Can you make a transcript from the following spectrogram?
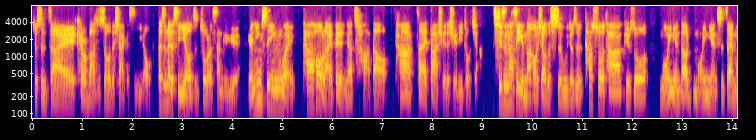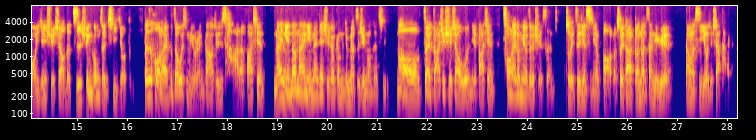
就是在 Carol Bass 之后的下一个 CEO，但是那个 CEO 只做了三个月，原因是因为他后来被人家查到他在大学的学历作假。其实那是一个蛮好笑的失误，就是他说他比如说某一年到某一年是在某一间学校的资讯工程系就读，但是后来不知道为什么有人刚好就去查了，发现那一年到那一年那间学校根本就没有资讯工程系，然后再打去学校问也发现从来都没有这个学生，所以这件事情就爆了，所以他短短三个月当了 CEO 就下台了。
